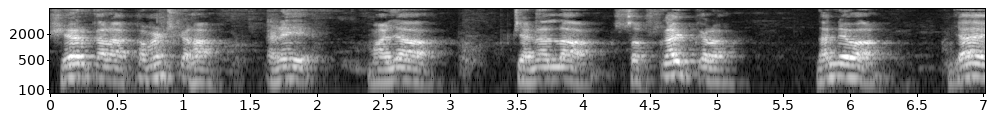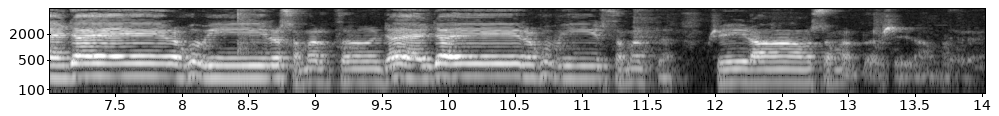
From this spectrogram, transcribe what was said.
शेअर करा कमेंट्स करा आणि माझ्या चॅनलला सबस्क्राईब करा. धन्यवाद. जय जय रघुवीर समर्थ जय जय रघुवीर समर्थ श्रीराम समर्थ श्रीराम जय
